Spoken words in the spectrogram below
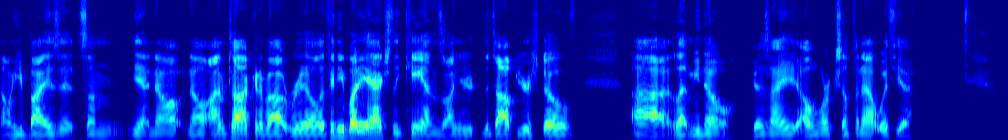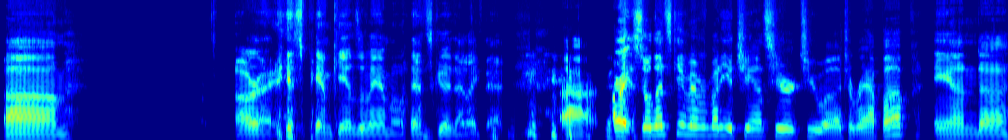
Oh, he buys it. Some yeah, no, no. I'm talking about real. If anybody actually cans on your the top of your stove, uh, let me know because I I'll work something out with you. Um. All right, it's spam cans of ammo. That's good. I like that. Uh, all right, so let's give everybody a chance here to uh, to wrap up and uh,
